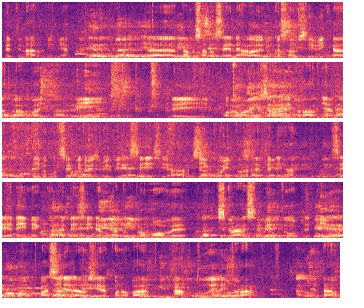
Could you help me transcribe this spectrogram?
Metinaro Ninia. Uh, sama CNE Halo Educação Cívica tambah lei lei administração eletoralnya lei nomor 7 2016 e artigo 8 até TDH CNE ne competência ida untuk promove esclarecimento objetivo para cidadãos ir quando vai acto eleitoral então,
